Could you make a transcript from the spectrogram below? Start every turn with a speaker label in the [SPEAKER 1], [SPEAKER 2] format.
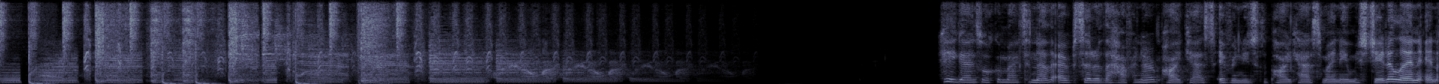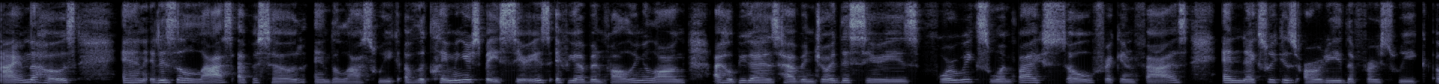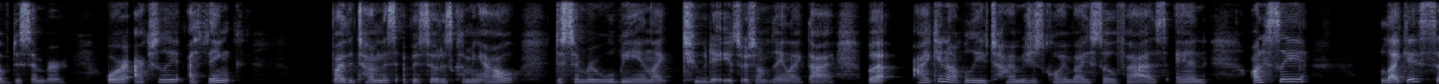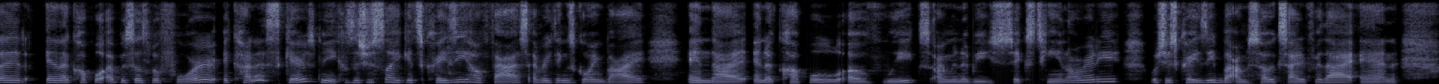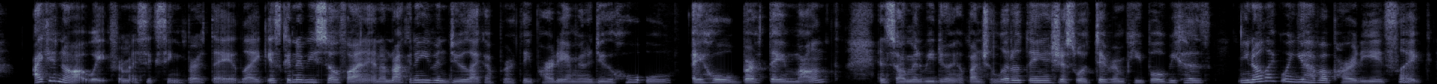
[SPEAKER 1] Hey guys, welcome back to another episode of the Half an Hour Podcast. If you're new to the podcast, my name is Jada Lynn and I am the host. And it is the last episode and the last week of the Claiming Your Space series. If you have been following along, I hope you guys have enjoyed this series. Four weeks went by so freaking fast, and next week is already the first week of December. Or actually, I think by the time this episode is coming out, December will be in like two days or something like that. But I cannot believe time is just going by so fast. And honestly, like I said in a couple episodes before, it kind of scares me because it's just like it's crazy how fast everything's going by, and that in a couple of weeks I'm gonna be 16 already, which is crazy, but I'm so excited for that. And I cannot wait for my 16th birthday. Like it's gonna be so fun, and I'm not gonna even do like a birthday party. I'm gonna do a whole a whole birthday month, and so I'm gonna be doing a bunch of little things just with different people because you know, like when you have a party, it's like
